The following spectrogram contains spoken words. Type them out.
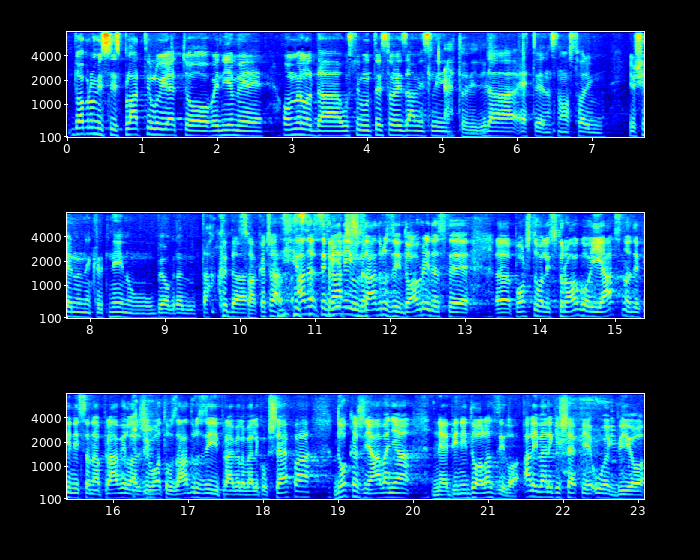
dobro mi se isplatilo i eto, ovaj, nije me omelo da uspijem u toj svojoj zamisli Eto, vidiš. da eto, jednostavno ostvarim još jednu nekretninu u Beogradu, tako da... Svaka čast. A da ste bili u zadruzi dobri, da ste e, poštovali strogo i jasno definisana pravila života u zadruzi i pravila velikog šefa, do kažnjavanja ne bi ni dolazilo. Ali veliki šef je uvek bio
